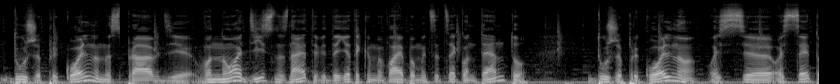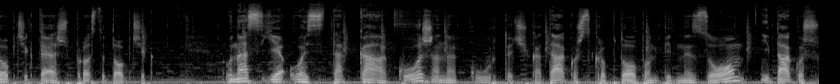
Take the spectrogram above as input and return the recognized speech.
Дуже прикольно, насправді. Воно дійсно, знаєте, віддає такими вайбами це контенту. Дуже прикольно. Ось е, ось цей топчик теж, просто топчик. У нас є ось така кожана курточка, також з кроптопом під низом. І також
